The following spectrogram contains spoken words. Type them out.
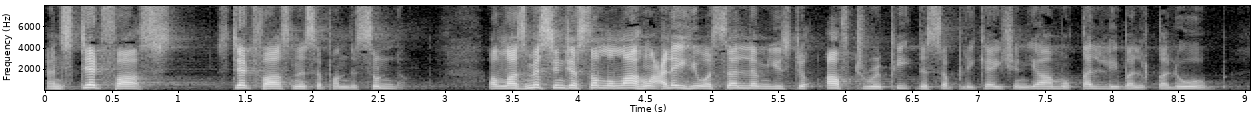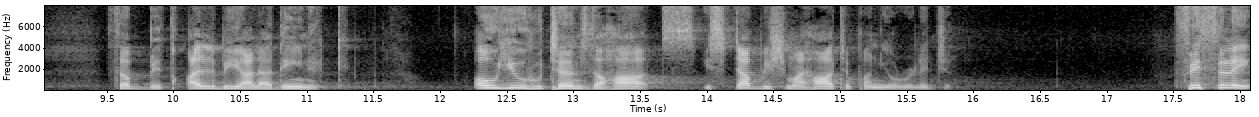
and steadfast, steadfastness upon the sunnah. Allah's Messenger sallallahu alayhi wasallam used to often repeat the supplication, Ya muqallib al-qaloob, thabbit qalbi ala dinik. O you who turns the hearts, establish my heart upon your religion. Fifthly,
